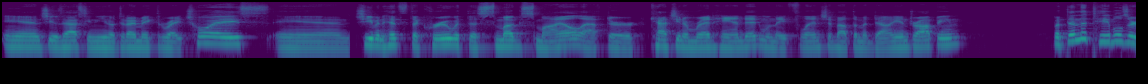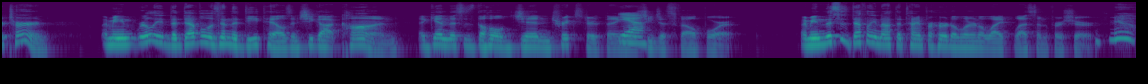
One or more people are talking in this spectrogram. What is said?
and she was asking, you know, did I make the right choice? And she even hits the crew with this smug smile after catching them red handed when they flinch about the medallion dropping. But then the tables are turned. I mean, really, the devil is in the details, and she got conned again, this is the whole jinn trickster thing Yeah. she just fell for it. I mean, this is definitely not the time for her to learn a life lesson for sure. No.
